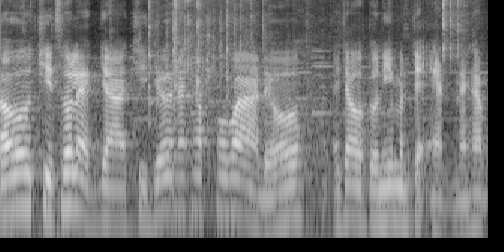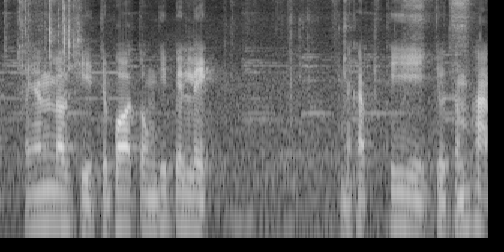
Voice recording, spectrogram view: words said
ราฉีดโซแลกอย่าฉีดเยอะนะครับ เพราะว่าเดี๋ยวไอ้เจ้าตัวนี้มันจะแอนนะครับเพราะฉะนั้นเราฉีดเฉพาะตรงที่เป็นเหล็กนะครับ ที่จุดสัมผัส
